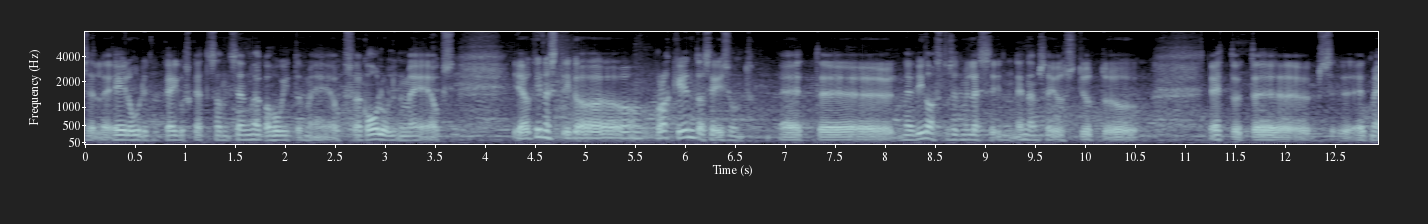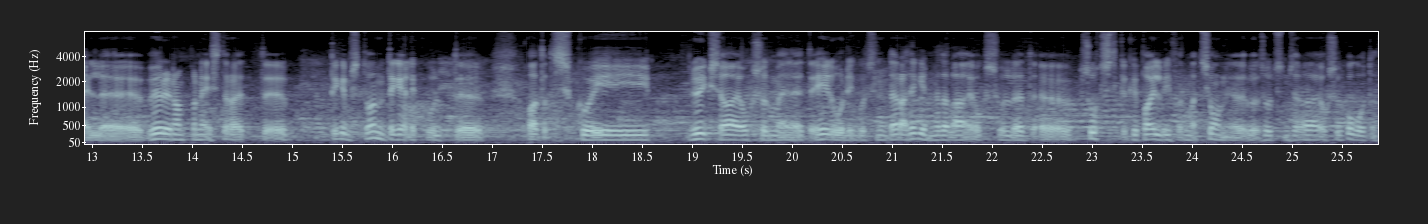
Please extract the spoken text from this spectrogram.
selle eeluuringu käigus kätte saanud, see on väga huvitav meie jaoks, väga oluline meie jaoks. ja kindlasti ka vraki enda seisund, et need vigastused, millest siin ennem sai just juttu tehtud, et meil vööriramp on eest ära, et tegemist on tegelikult, vaadates, kui lühikese aja jooksul me need eeluuringud siin ära tegime, nädala aja jooksul, suhteliselt ikkagi palju informatsiooni suutsime selle aja jooksul koguda.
